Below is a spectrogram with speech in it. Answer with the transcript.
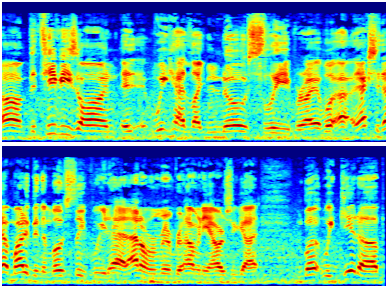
Um, the TV's on. It, we had like no sleep, right? Well, uh, actually, that might have been the most sleep we'd had. I don't remember how many hours we got. But we get up,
